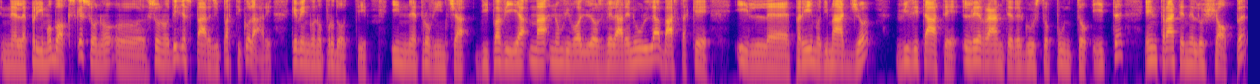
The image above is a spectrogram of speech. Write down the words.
nel primo box che sono, uh, sono, degli asparagi particolari che vengono prodotti in provincia di Pavia. Ma non vi voglio svelare nulla basta che il eh, primo di maggio visitate l'errantedelgusto.it, entrate nello shop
